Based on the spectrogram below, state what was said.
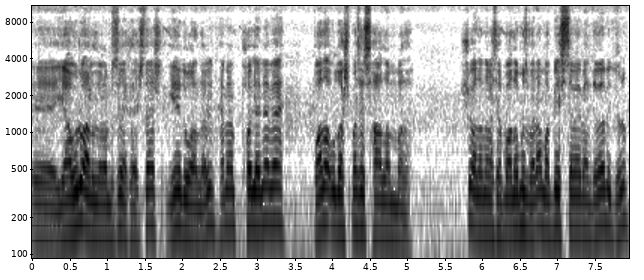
e, yavru arılarımızın arkadaşlar yeni doğanların hemen polene ve bala ulaşması sağlanmalı. Şu alanda mesela balımız var ama beslemeye ben devam ediyorum.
